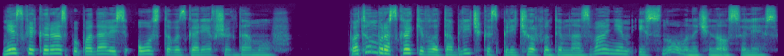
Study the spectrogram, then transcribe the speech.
Несколько раз попадались остовы сгоревших домов. Потом проскакивала табличка с перечеркнутым названием, и снова начинался лес.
